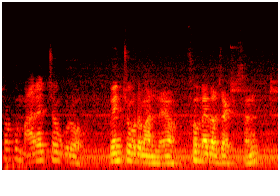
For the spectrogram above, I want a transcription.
조금 아래쪽으로 왼쪽으로 맞네요. 풀 메tal 재킷은.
